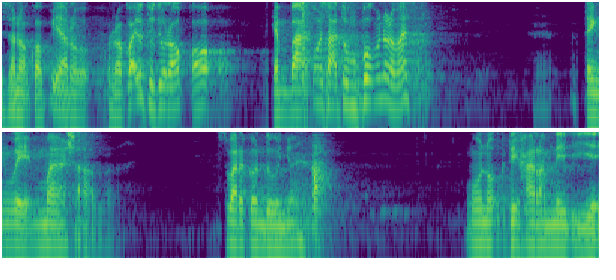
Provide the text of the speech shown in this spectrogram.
Wis ana kopi karo rokok itu dudu rokok. Ya mbako sak tumpuk ngono lho Mas. Tengwe, Masya Allah. Swarga donya. Ngono di haram nih piye.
